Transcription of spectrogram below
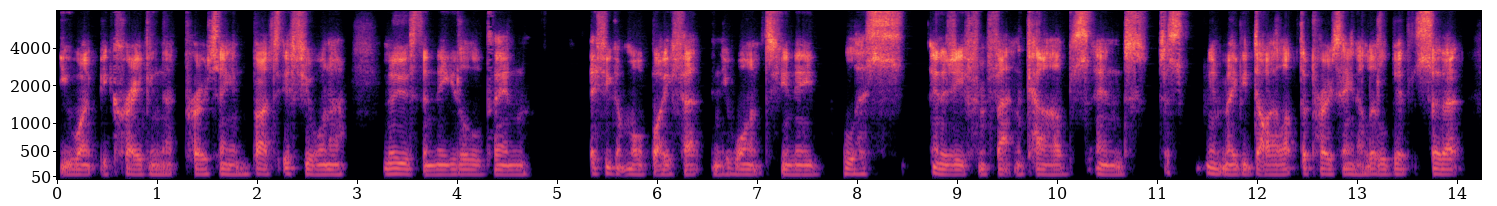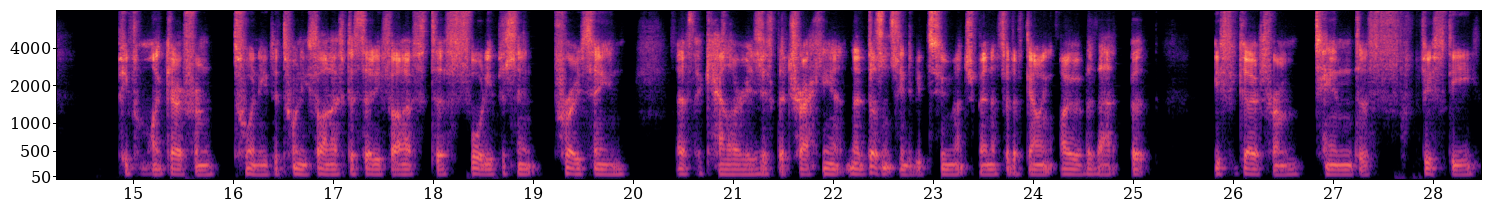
you won't be craving that protein. But if you want to move the needle, then if you've got more body fat than you want, you need less energy from fat and carbs and just you know, maybe dial up the protein a little bit so that people might go from 20 to 25 to 35 to 40% protein of the calories if they're tracking it. And there doesn't seem to be too much benefit of going over that. But if you go from 10 to 50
